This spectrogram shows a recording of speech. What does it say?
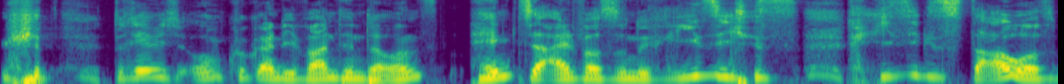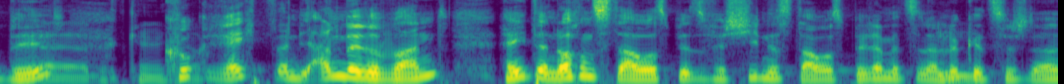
drehe mich um, gucke an die Wand hinter uns, hängt da einfach so ein riesiges, riesiges Star Wars-Bild. Ja, ja, Guck auch. rechts an die andere Wand, hängt da noch ein Star Wars-Bild, so verschiedene Star Wars-Bilder mit so einer Mhm. Lücke zwischen.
